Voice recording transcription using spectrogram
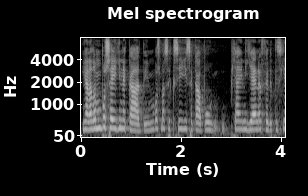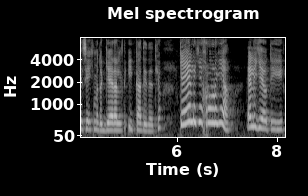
για να δω μήπως έγινε κάτι, μήπως μας εξήγησε κάπου ποια είναι η Γένεφερ, τι σχέση έχει με τον Γκέραλτ ή κάτι τέτοιο. Και έλεγε χρονολογία. Έλεγε ότι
